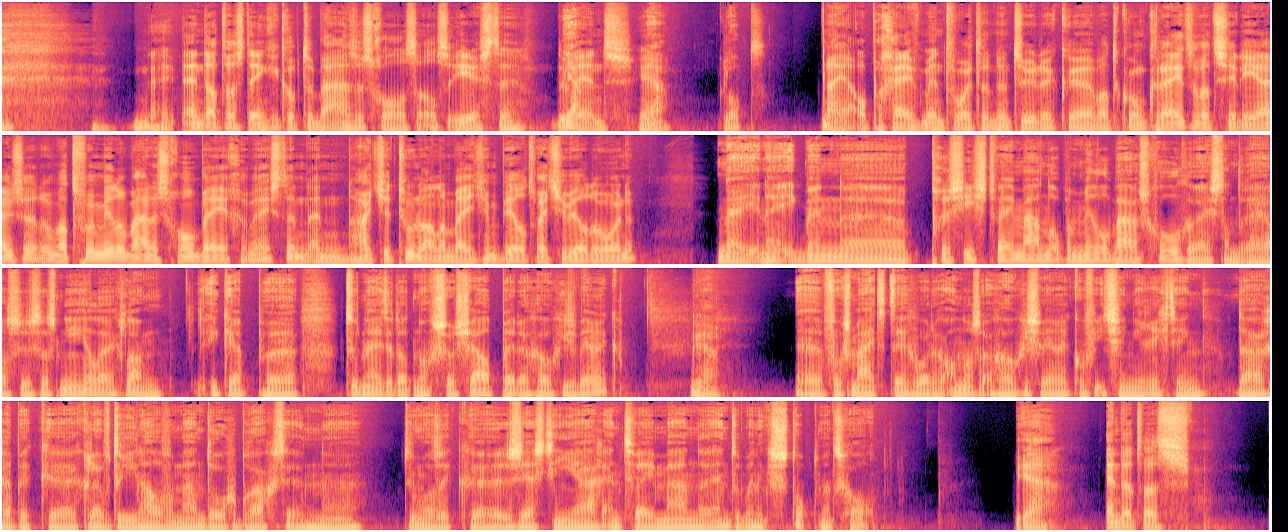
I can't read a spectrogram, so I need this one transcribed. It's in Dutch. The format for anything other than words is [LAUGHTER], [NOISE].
Nee. En dat was denk ik op de basisschool als eerste de ja. wens. Ja. klopt. Nou ja, op een gegeven moment wordt het natuurlijk uh, wat concreter, wat serieuzer. Wat voor middelbare school ben je geweest? En, en had je toen al een beetje een beeld wat je wilde worden? Nee, nee ik ben uh, precies twee maanden op een middelbare school geweest, Andreas. Dus dat is niet heel erg lang. Ik heb, uh, toen heette dat nog sociaal-pedagogisch werk. Ja. Uh, volgens mij heet het tegenwoordig anders agogisch werk of iets in die richting. Daar heb ik, ik geloof, drieënhalve maand doorgebracht. En toen was ik 16 jaar en twee maanden. En toen ben ik gestopt met school. Ja, en dat was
